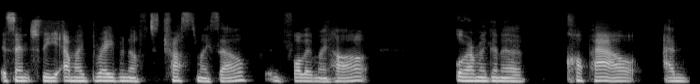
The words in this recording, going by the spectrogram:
Essentially, am I brave enough to trust myself and follow my heart? Or am I going to cop out and,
